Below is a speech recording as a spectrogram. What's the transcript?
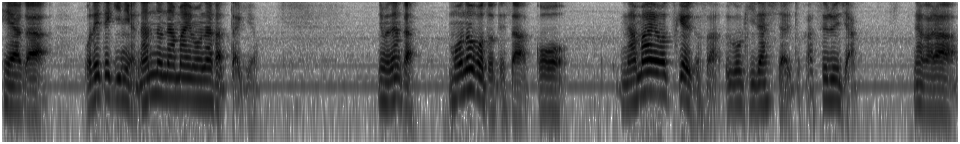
部屋が、俺的には何の名前もなかったわけよ。でもなんか、物事ってさ、こう、名前をつけるとさ、動き出したりとかするじゃん。だから、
